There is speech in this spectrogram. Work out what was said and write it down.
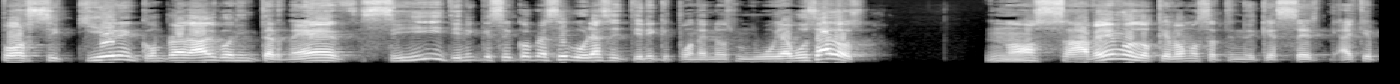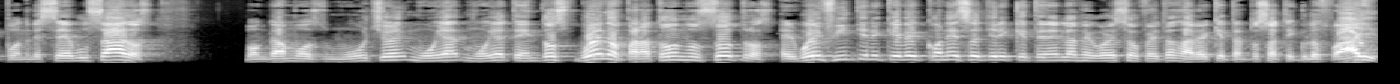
por si quieren comprar algo en internet. Sí, tienen que ser compras seguras y tienen que ponernos muy abusados. No sabemos lo que vamos a tener que hacer. Hay que ponerse abusados. Pongamos mucho, muy, muy atentos. Bueno, para todos nosotros, el buen fin tiene que ver con eso. Tiene que tener las mejores ofertas, a ver qué tantos artículos hay.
